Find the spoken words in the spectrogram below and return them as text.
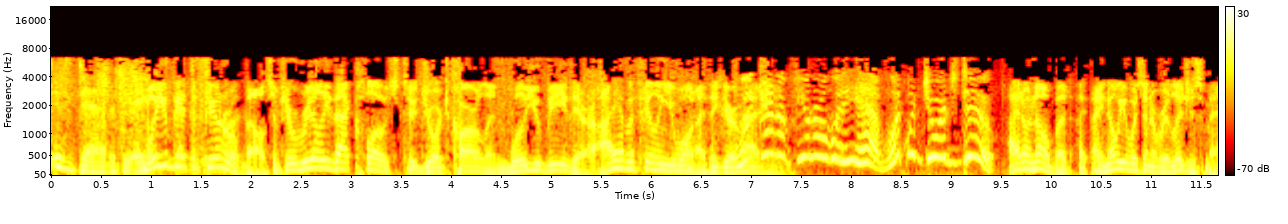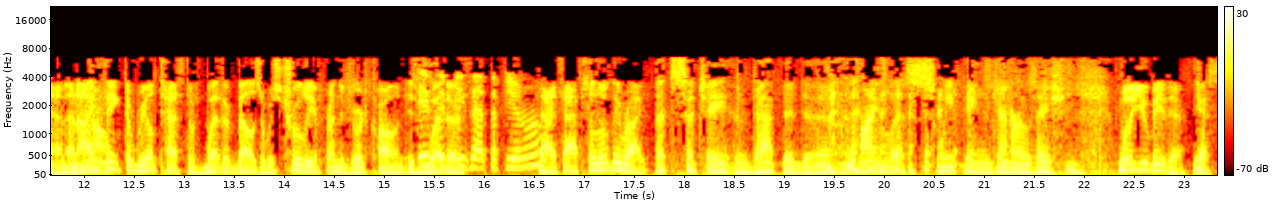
is dead at the age Will you be at the funeral, Bells? If you're really that close to George Carlin, will you be there? I have a feeling you won't. I think you're What imagining. kind of funeral would he have? What would George do? I don't know, but I, I know he wasn't a religious man, and I think the real test of whether Belzer was truly a friend of George Carlin is, Is whether... if he's at the funeral? That's absolutely right. That's such a vapid, uh, mindless, sweeping generalization. Will you be there? Yes.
